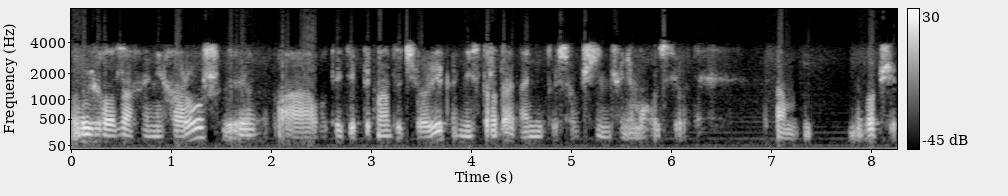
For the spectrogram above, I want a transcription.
в их глазах они хорошие, а вот эти 15 человек, они страдают, они то есть вообще ничего не могут сделать. Там вообще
